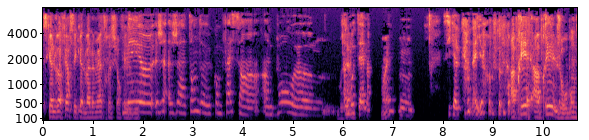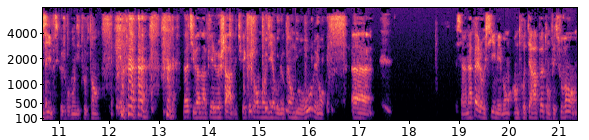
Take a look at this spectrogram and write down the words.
Ce qu'elle va faire, c'est qu'elle va le mettre sur Facebook. Mais euh, j'a- j'attends qu'on me fasse un, un beau, euh, Vous un savez beau thème. Ouais. Mm. Si quelqu'un d'ailleurs veut Après, après, je rebondis, parce que je rebondis tout le temps. Là, tu vas m'appeler le chat, mais tu fais que rebondir, ou le kangourou, mais bon. Euh, c'est un appel aussi, mais bon, entre thérapeutes, on fait souvent,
